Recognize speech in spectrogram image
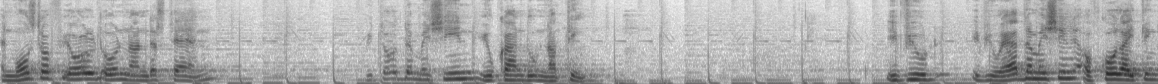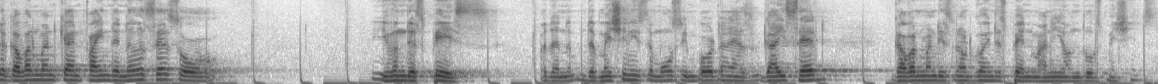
And most of you all don't understand, without the machine, you can't do nothing. If you if you have the machine, of course, I think the government can find the nurses or even the space. But then the machine is the most important. As Guy said, government is not going to spend money on those machines.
